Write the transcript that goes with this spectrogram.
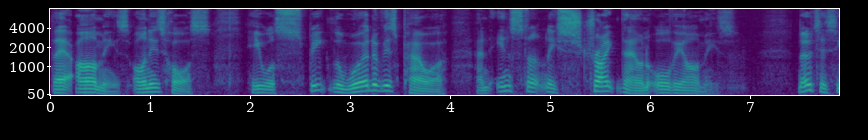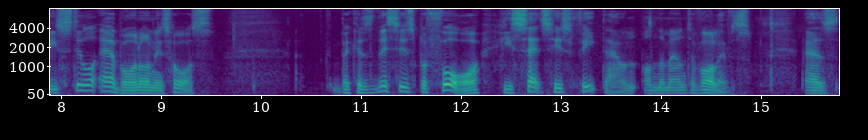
their armies on his horse, he will speak the word of his power and instantly strike down all the armies. Notice he's still airborne on his horse because this is before he sets his feet down on the Mount of Olives, as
